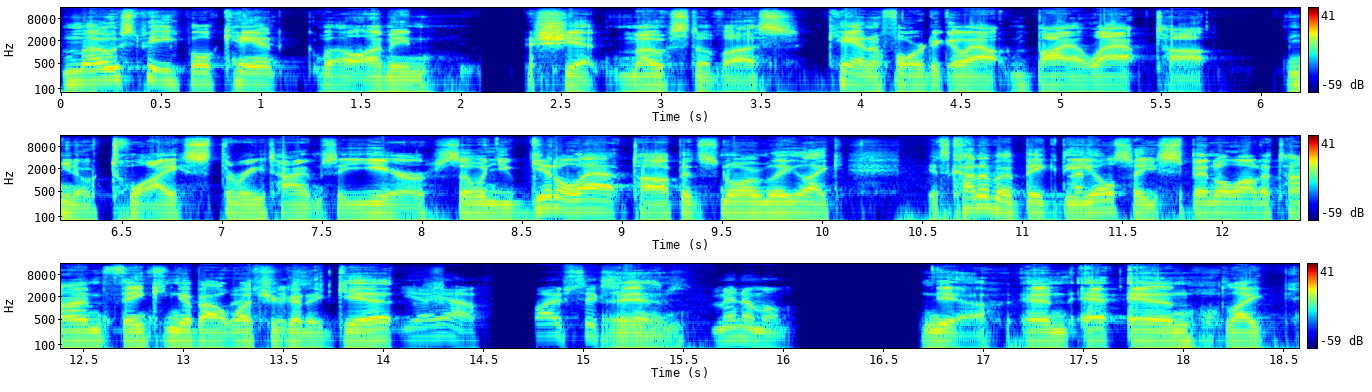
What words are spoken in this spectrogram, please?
most people can't. Well, I mean, shit, most of us can't afford to go out and buy a laptop, you know, twice, three times a year. So when you get a laptop, it's normally like it's kind of a big deal. So you spend a lot of time thinking about what you're going to get. yeah, yeah. Five, six Man. years minimum. Yeah, and and like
